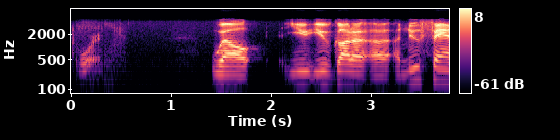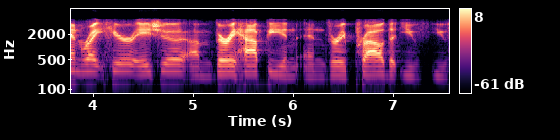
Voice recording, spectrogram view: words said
support. Well, you, you've got a, a new fan right here, Asia. I'm very happy and, and very proud that you've you've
